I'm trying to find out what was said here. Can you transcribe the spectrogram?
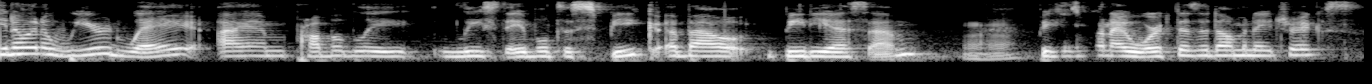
You know, in a weird way, I am probably least able to speak about BDSM because when I worked as a dominatrix,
